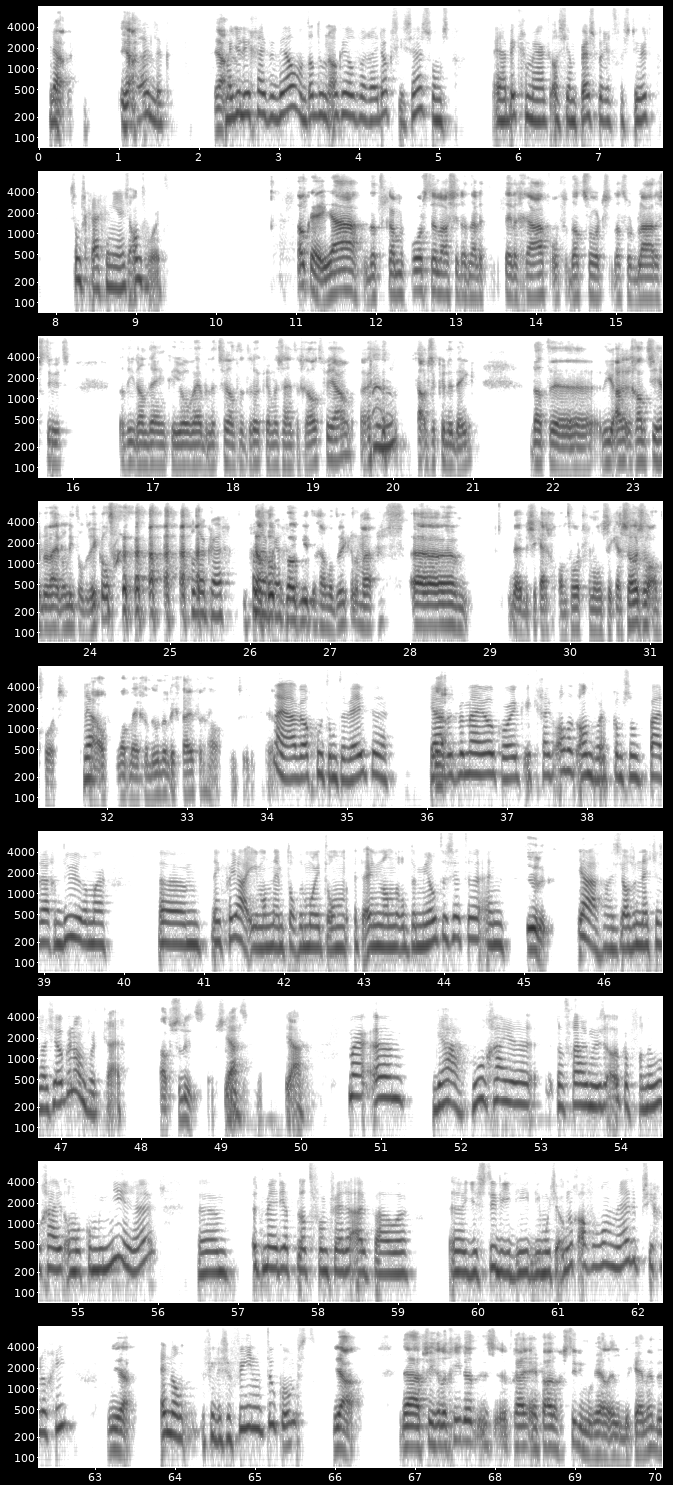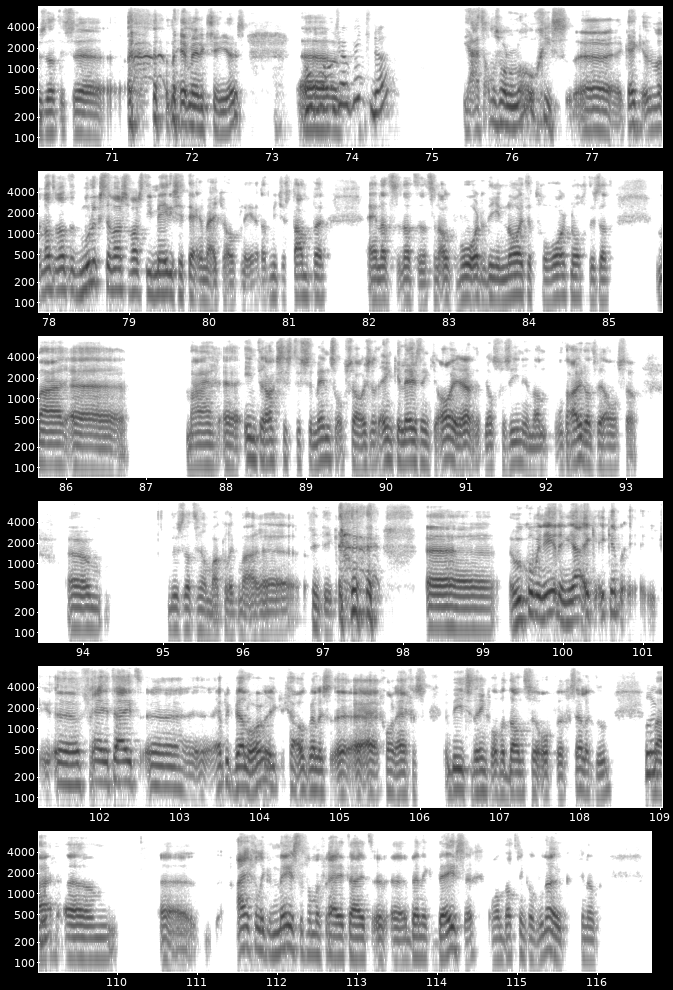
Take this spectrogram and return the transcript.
Ja, Ja. Ja, duidelijk. Ja. Maar jullie geven wel, want dat doen ook heel veel redacties. Hè? Soms eh, heb ik gemerkt, als je een persbericht verstuurt, soms krijg je niet eens antwoord. Oké, ja, dat kan me voorstellen als je dat naar de Telegraaf of dat soort, dat soort bladen stuurt. Dat die dan denken, joh, we hebben het veel te druk en we zijn te groot voor jou. Mhm. Zouden ze kunnen denken. Dat, eh, die arrogantie hebben wij nog niet ontwikkeld. Gelukkig, Dat hoop gelukkig. ik ook niet te gaan ontwikkelen. Maar, ehm, nee, dus je krijgt antwoord van ons. Je krijgt sowieso antwoord. Ja. Maar of we wat mee gaan doen, dat ligt bij verhaal natuurlijk. Ja. Nou ja, wel goed om te weten. Ja, Ja. dat is bij mij ook hoor. Ik, ik geef altijd antwoord. Het kan soms een paar dagen duren, maar ehm, ik denk van ja, iemand neemt toch de moeite om het een en ander op de mail te zetten. En Tuurlijk, ja, dan is het wel zo netjes als je ook een antwoord krijgt. absoluut. absoluut. Ja, maar ehm, ja, hoe ga je, dat vraag ik me dus ook af, van hoe ga je het allemaal combineren? Ehm, het mediaplatform verder uitbouwen. Eh, je studie, die, die moet je ook nog afronden, hè, de psychologie. ja. En dan de filosofie in de toekomst. Ja, nou, ja, psychologie dat is een vrij eenvoudige studie, moet ik heel eerlijk bekennen. Dus dat is, eh nee, dat meen ik serieus. Hoe, Eh, hoezo vind je dat? Ja, het is allemaal zo logisch. Eh, kijk, wat, wat het moeilijkste was, was die medische termen uit je hoofd leren. Dat moet je stampen. En dat, dat, dat zijn ook woorden die je nooit hebt gehoord nog. Dus dat, maar eh, maar eh, interacties tussen mensen of zo. Als je dat één keer leest, denk je, oh ja, dat heb je al eens gezien. En dan onthoud je dat wel of zo. Ehm, dus dat is heel makkelijk, maar vind ik. Eh, hoe combinering? Ja, ik, ik heb ik, eh, vrije tijd eh, heb ik wel hoor. Ik ga ook wel eens gewoon ergens een biertje drinken of wat dansen of gezellig doen. Gelukkig. Maar ehm, eh, eigenlijk het meeste van mijn vrije tijd ben ik bezig. Want dat vind ik ook leuk. Ik vind ook,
